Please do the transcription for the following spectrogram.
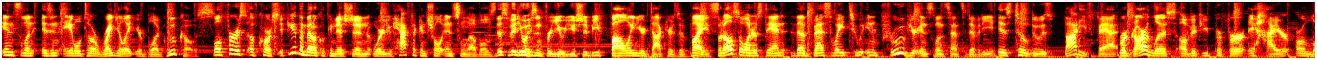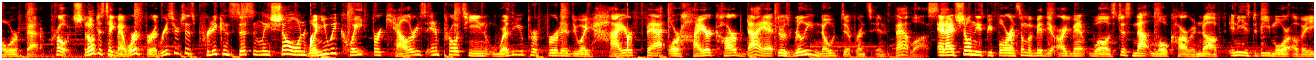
insulin isn't able to regulate your blood glucose? Well, first, of course, if you have a medical condition where you have to control insulin levels, this video isn't for you. You should be following your doctor's advice, but also understand the best way to improve your insulin sensitivity is to lose body fat, regardless of if you prefer a higher or lower fat approach. But don't just take my word for it. Research has pretty consistently shown when you equate for calories and protein, whether you prefer to do a higher fat or higher carb diet, there's really no difference in fat loss. And I've shown these before and some have made the argument, well, it's just not low carb enough. It needs to be more of a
